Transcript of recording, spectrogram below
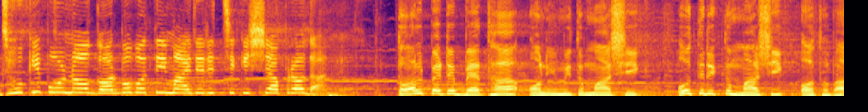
ঝুঁকিপূর্ণ গর্ভবতী মায়েদের চিকিৎসা প্রদান। তলপেটে ব্যথা অনিয়মিত মাসিক অতিরিক্ত মাসিক অথবা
